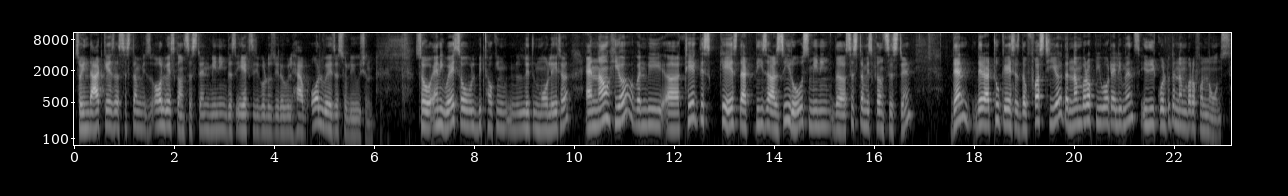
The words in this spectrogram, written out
So, in that case the system is always consistent meaning this Ax is equal to 0 will have always a solution. So, anyway, so we will be talking little more later. And now here when we uh, take this case that these are zeros meaning the system is consistent then there are two cases. The first here the number of pivot elements is equal to the number of unknowns.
